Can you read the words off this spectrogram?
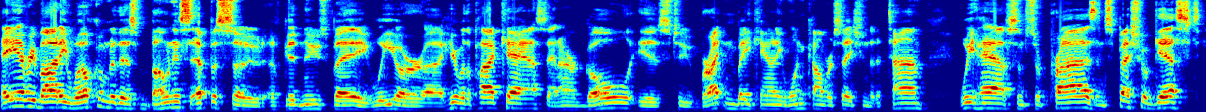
Hey, everybody, welcome to this bonus episode of Good News Bay. We are uh, here with a podcast, and our goal is to brighten Bay County one conversation at a time. We have some surprise and special guests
